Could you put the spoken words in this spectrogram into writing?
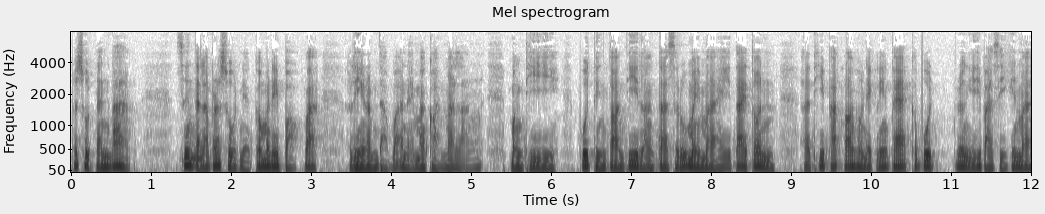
พระสูตรนั้นบ้าง ซึ่งแต่ละพระสูตรเนี่ยก็ไม่ได้บอกว่าเรียงลำดับว่าอันไหนมาก่อนมาหลัง บางทีพูดถึงตอนที่หลังตรัสรู้ใหม่ๆ ใต้ต้นที่พักร้อนของเด็กเลี้ยงแพะก็พูดเรื่องอิทธิบาทสีขึ้นมา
